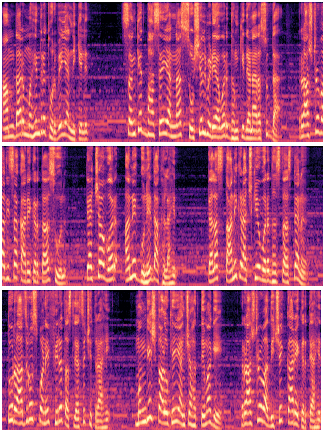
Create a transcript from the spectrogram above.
आमदार महेंद्र थोरवे यांनी केलेत. संकेत भासे यांना सोशल मीडियावर धमकी देणारा सुद्धा राष्ट्रवादीचा कार्यकर्ता असून त्याच्यावर अनेक गुन्हे दाखल आहेत. त्याला स्थानिक राजकीय वरदहस्त असल्यानं तो राजरोसपणे फिरत असल्याचं चित्र आहे. मंगेश काळोखे यांच्या हत्येमागे राष्ट्रवादीचे कार्यकर्ते आहेत.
